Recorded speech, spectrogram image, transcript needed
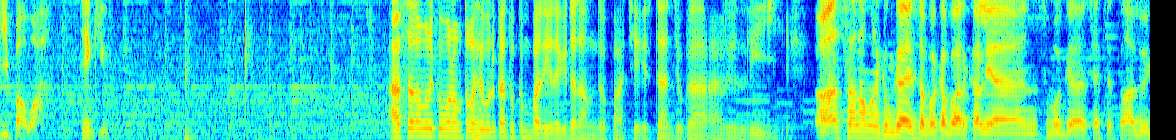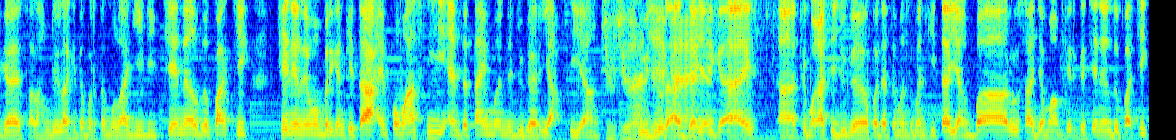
di bawah. Thank you. Assalamualaikum warahmatullahi wabarakatuh. Kembali lagi dalam The Pakcik dan juga Ariel Lee. Assalamualaikum guys, apa kabar kalian? Semoga sehat selalu guys. Alhamdulillah kita bertemu lagi di channel The Pakcik, channel yang memberikan kita informasi, entertainment dan juga reaksi yang Jujur aja, jujur guys. aja ya guys. Ah, terima kasih juga pada teman-teman kita yang baru saja mampir ke channel The Pakcik.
